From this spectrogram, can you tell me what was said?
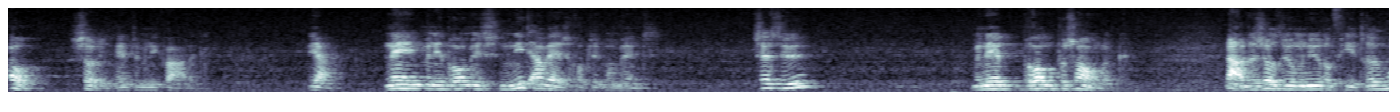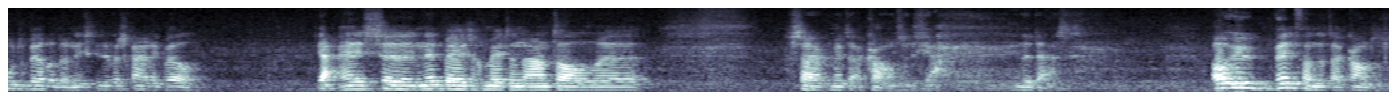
Oh, sorry, neemt u me niet kwalijk. Ja, nee, meneer Bron is niet aanwezig op dit moment. Zegt u? Meneer Bron persoonlijk. Nou, dan zult u om een uur of vier terug moeten bellen, dan is hij er waarschijnlijk wel. Ja, hij is uh, net bezig met een aantal uh, zaken met de accountant, ja, inderdaad. Oh, u bent van het accountant.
